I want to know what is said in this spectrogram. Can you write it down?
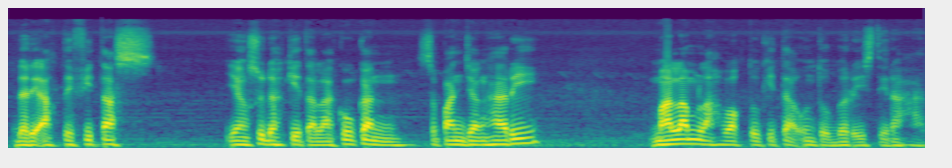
dari aktivitas yang sudah kita lakukan sepanjang hari, malamlah waktu kita untuk beristirahat.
